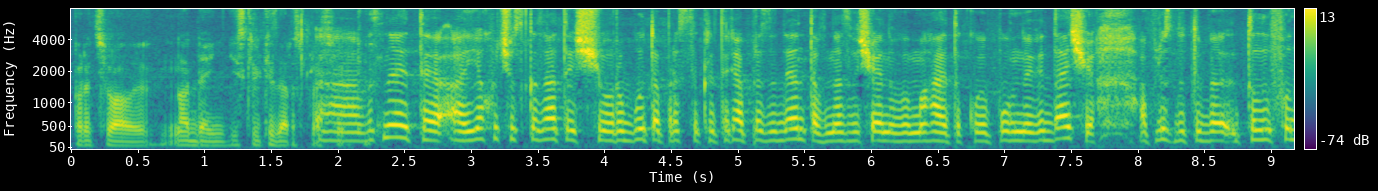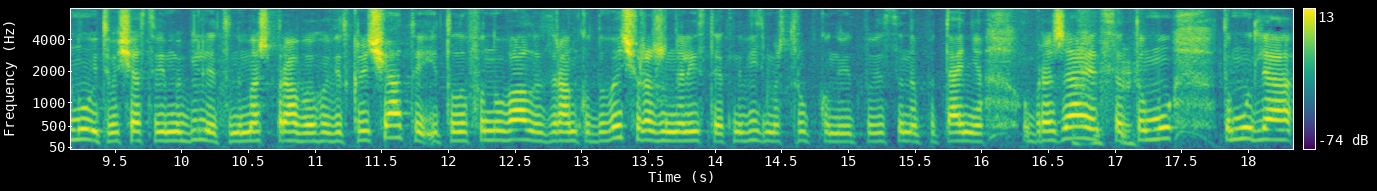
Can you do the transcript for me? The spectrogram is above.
працювали на день і скільки зараз А, працюєте? Ви знаєте, я хочу сказати, що робота прес-секретаря президента вона звичайно вимагає такої повної віддачі. А плюс до тебе телефонують весь час твій мобільний, ти не маєш права його відключати. І телефонували зранку до вечора журналісти. Як не візьмеш трубку, не відповісти на питання, ображається. Тому тому для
